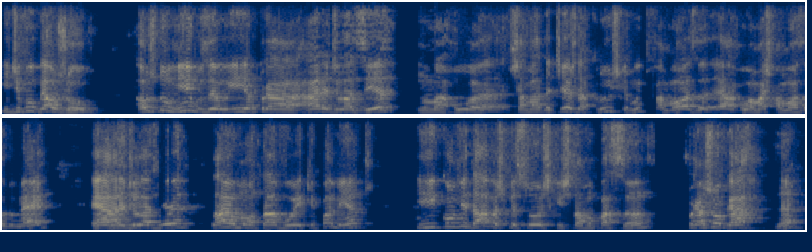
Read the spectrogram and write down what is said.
e divulgar o jogo. Aos domingos eu ia para a área de lazer, numa rua chamada Dias da Cruz, que é muito famosa, é a rua mais famosa do MER. É a área de lazer. Lá eu montava o equipamento e convidava as pessoas que estavam passando para jogar, né?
